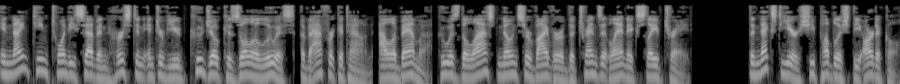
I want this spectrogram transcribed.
In 1927 Hurston interviewed Cudjo Kazoola Lewis, of Africatown, Alabama, who was the last known survivor of the transatlantic slave trade. The next year she published the article,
